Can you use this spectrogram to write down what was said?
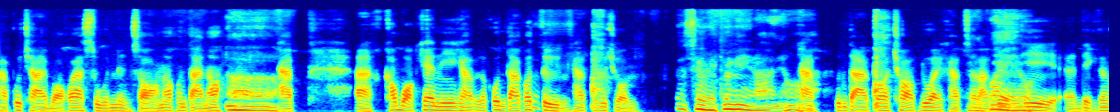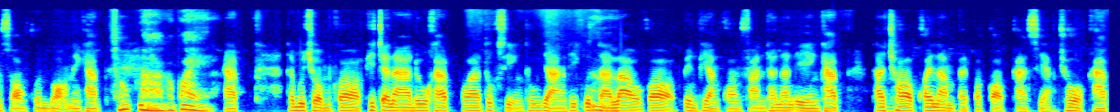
ครับ ผู้ชายบอกว่าศูนย์หนึ่งสองเนาะคุณตาเนาะเออครับ อ่าเขาบอกแค่นี้ครับ แล้วคุณตาก็ตื่นครับท่านผู้ชม สื่อตัวนี้ละเนี่ยครับ คุณตาก็ชอบด้วยครับสำหรับไปเลขที่เอ่อเด็กทั้งสองคนบอกนะครับ ซุกหนาก็ไป ครับท่านผู้ชมก็พิจารณาดูครับเพราะว่าทุกสิ่งทุกอย่างที่คุณตาอ่า เล่าก็เป็นเพียงความฝันเท่านั้นเองครับ ถ้าชอบค่อยนำไปประกอบการเสี่ยงโชคครับ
